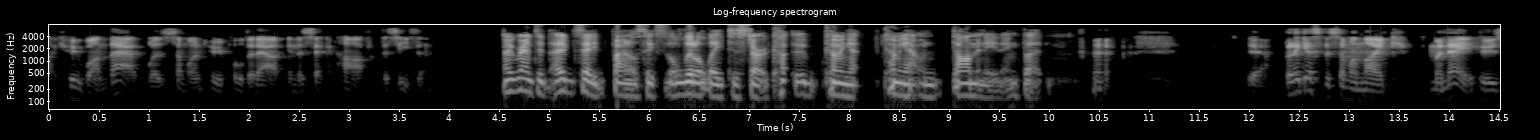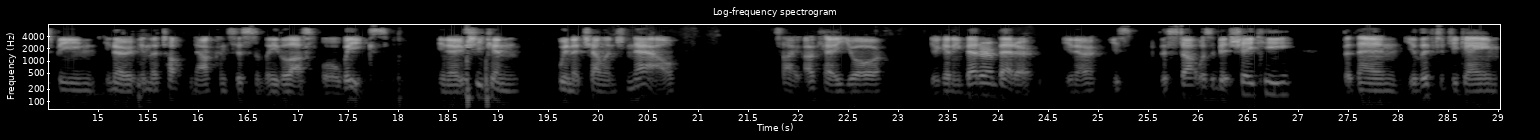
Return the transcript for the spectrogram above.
like who won that was someone who pulled it out in the second half of the season. I granted, I'd say Final Six is a little late to start co- uh, coming at coming out and dominating, but Yeah, but I guess for someone like Monet, who's been you know in the top now consistently the last four weeks, you know, if she can win a challenge now, it's like okay, you're you're getting better and better. You know, you, the start was a bit shaky, but then you lifted your game,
